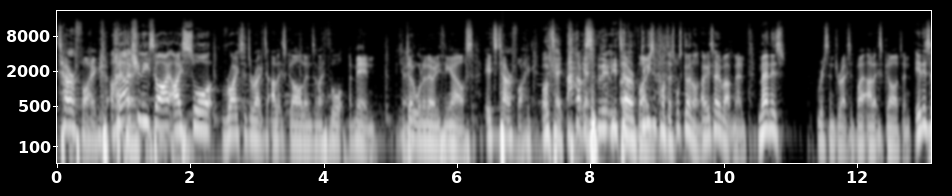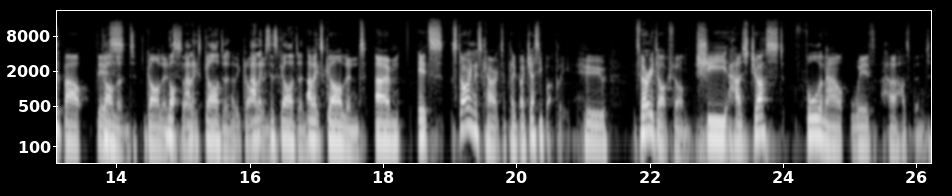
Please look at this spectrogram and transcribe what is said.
terrifying. I actually so I, I saw writer director Alex Garland and I thought I'm in. Okay. Don't want to know anything else. It's terrifying. Okay. okay. absolutely Okay, terrifying. Give me some context. What's going on? I can tell you about Men. Men is written and directed by Alex Garland. It is about this Garland. Garland, Not sorry. Alex Garden. Alex Garland. Alex's Garden. Alex Garland. Um, it's starring this character played by Jessie Buckley, who it's a very dark film. She has just fallen out with her husband,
